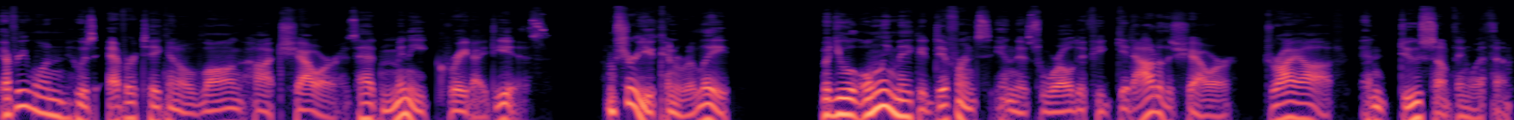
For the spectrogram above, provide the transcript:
Everyone who has ever taken a long, hot shower has had many great ideas. I'm sure you can relate. But you will only make a difference in this world if you get out of the shower, dry off, and do something with them.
